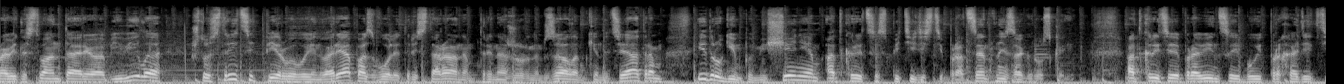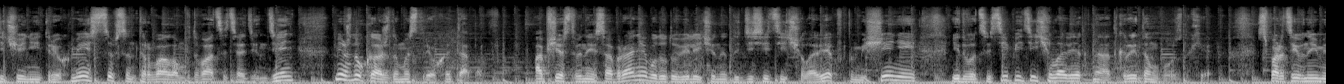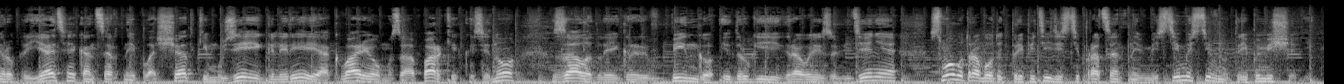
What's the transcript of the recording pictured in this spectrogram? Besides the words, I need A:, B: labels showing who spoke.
A: Правительство Онтарио объявило, что с 31 января позволит ресторанам, тренажерным залам, кинотеатрам и другим помещениям открыться с 50% загрузкой. Открытие провинции будет проходить в течение трех месяцев с интервалом в 21 день между каждым из трех этапов. Общественные собрания будут увеличены до 10 человек в помещении и 25 человек на открытом воздухе. Спортивные мероприятия, концертные площадки, музеи, галереи, аквариумы, зоопарки, казино, залы для игры в бинго и другие игровые заведения смогут работать при 50% вместимости внутри помещений –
